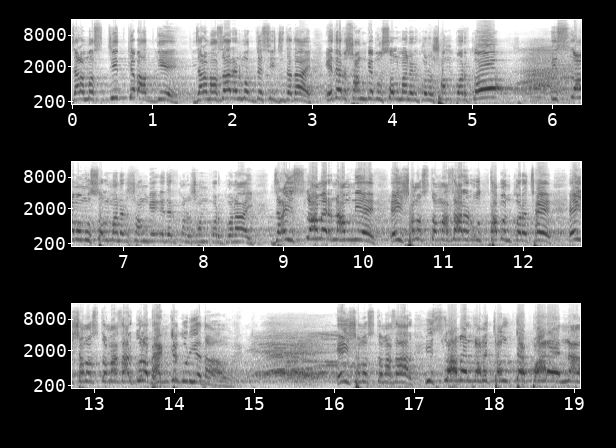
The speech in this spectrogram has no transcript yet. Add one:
যারা মসজিদকে বাদ দিয়ে, যারা মাজারের মধ্যে সিজদা দেয়, এদের সঙ্গে মুসলমানের কোনো সম্পর্ক ইসলাম ও মুসলমানের সঙ্গে এদের কোনো সম্পর্ক নাই। যারা ইসলামের নাম নিয়ে এই সমস্ত মাজারের উত্থাপন করেছে, এই সমস্ত মাজারগুলো ভেঙ্গে গুড়িয়ে দাও। এই সমস্ত মাজার ইসলামের নামে চলতে পারে না।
